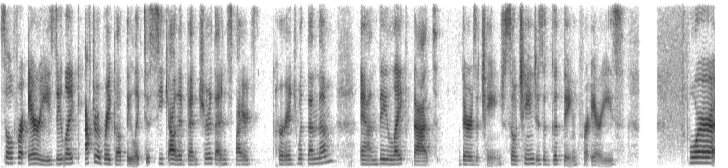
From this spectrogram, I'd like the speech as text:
So for Aries, they like, after a breakup, they like to seek out adventure that inspires courage within them. And they like that there is a change. So change is a good thing for Aries. For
